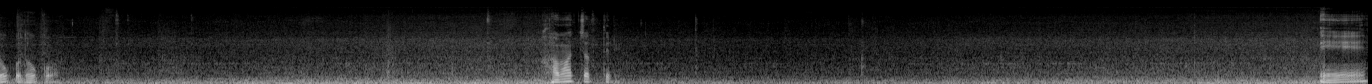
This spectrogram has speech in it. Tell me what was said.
どこ？どこ？はまっちゃってる。ええ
